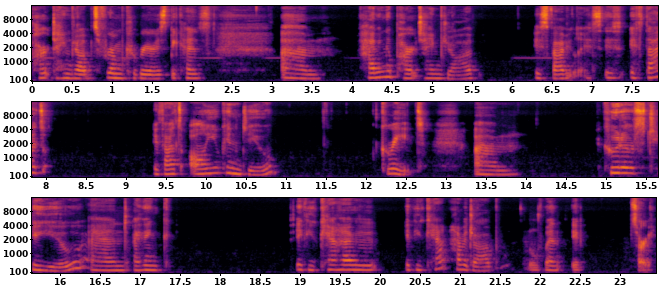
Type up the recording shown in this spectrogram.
part time jobs from careers because um, having a part-time job is fabulous. Is if that's if that's all you can do, great. Um, kudos to you and I think if you can't have if you can't have a job when if sorry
